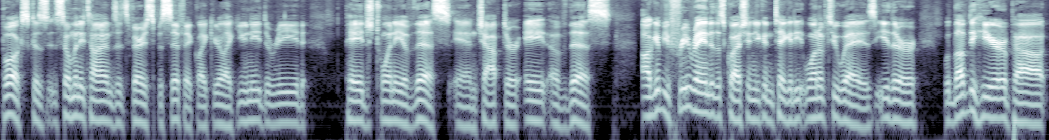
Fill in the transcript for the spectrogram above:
books because so many times it's very specific. Like you're like you need to read page 20 of this and chapter 8 of this I'll give you free reign to this question. You can take it one of two ways. Either would love to hear about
